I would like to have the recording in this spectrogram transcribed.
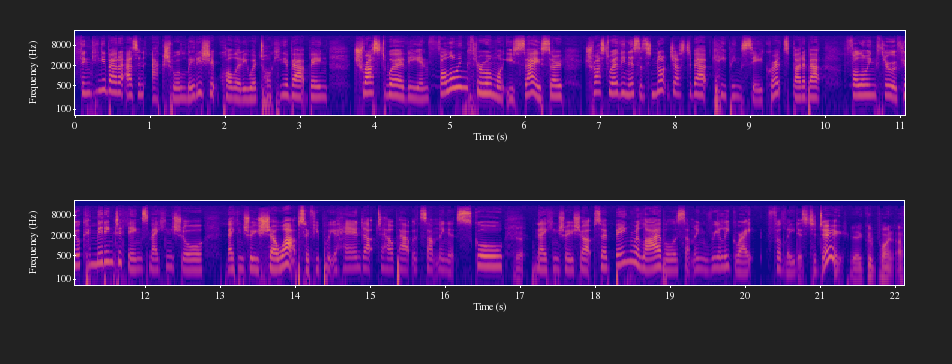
thinking about it as an actual leadership quality, we're talking about being trustworthy and following through on what you say. So, trustworthiness, it's not just about keeping secrets, but about following through. If you're committing to things, making sure making sure you show up. So, if you put your hand up to help out with something at school, Yep. making sure you show up. So, being reliable is something really great for leaders to do. Yeah, good point. I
